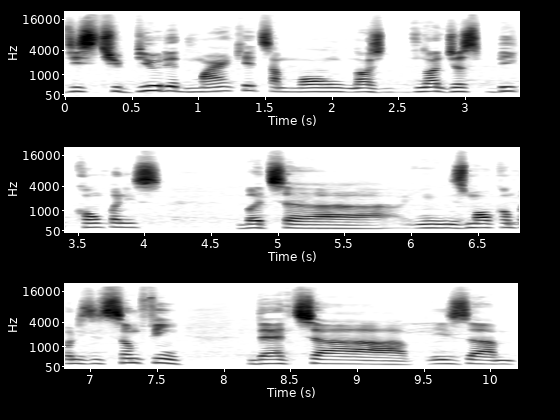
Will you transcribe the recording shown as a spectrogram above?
distributed markets among not, not just big companies, but uh, in small companies is something that uh, is um,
